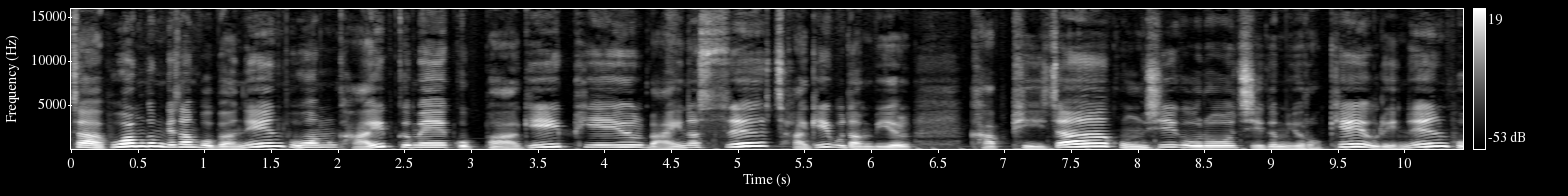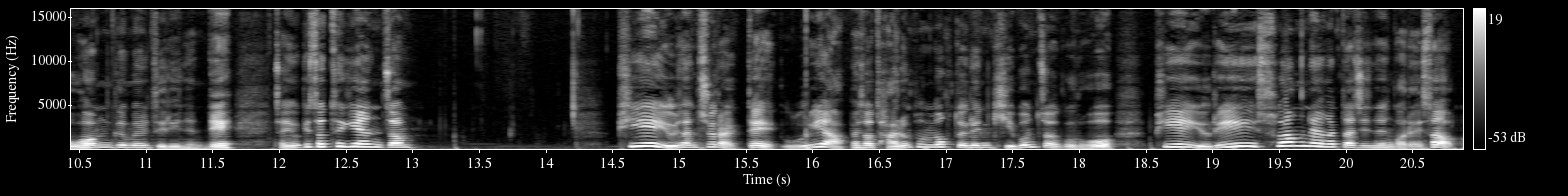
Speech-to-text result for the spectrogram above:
자, 보험금 계산 보면은 보험 가입 금액 곱하기 피해율 마이너스 자기 부담 비율 가피자 공식으로 지금 이렇게 우리는 보험금을 드리는데 자, 여기서 특이한 점 피해율 산출할 때 우리 앞에서 다른 품목들은 기본적으로 피해율이 수확량을 따지는 거라서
